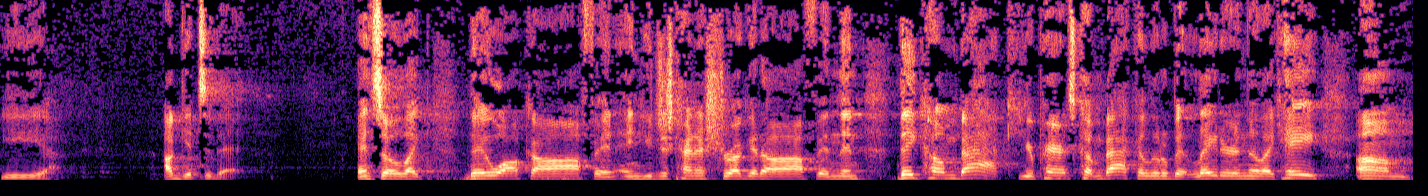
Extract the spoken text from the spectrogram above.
yeah, yeah. I'll get to that. And so, like, they walk off and, and you just kind of shrug it off. And then they come back. Your parents come back a little bit later and they're like, hey, um,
